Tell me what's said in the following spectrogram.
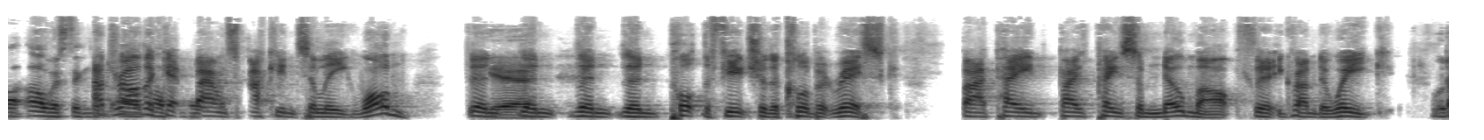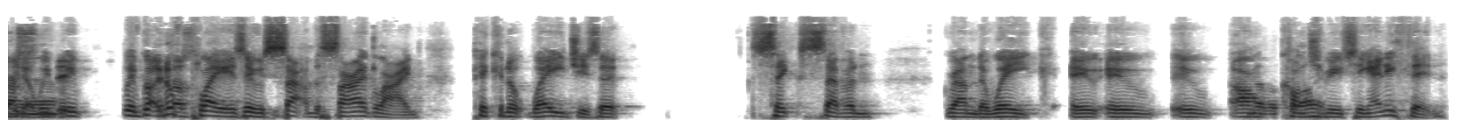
either. I've never- I always think. that- I'd rather I'll- get I'll- bounced back into League One than Yeah. than than than put the future of the club at risk by paying by paying some no mark thirty grand a week. Well, You know, we, we, we've got it enough does- players who sat on the sideline picking up wages at six, seven grand a week who who, who aren't Never play. contributing anything.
